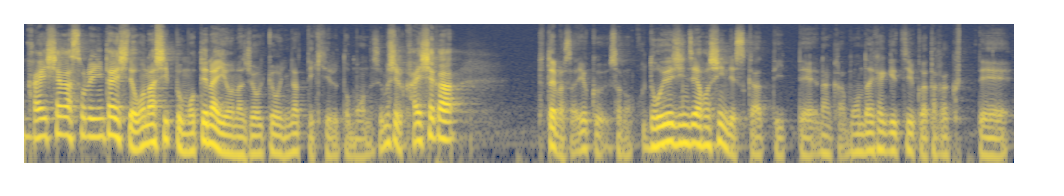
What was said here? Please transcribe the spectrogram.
ん。会社がそれに対してオーナーシップ持てないような状況になってきてると思うんですよ。むしろ会社が例えばさよくそのどういう人材欲しいんですかって言ってなんか問題解決力が高くって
